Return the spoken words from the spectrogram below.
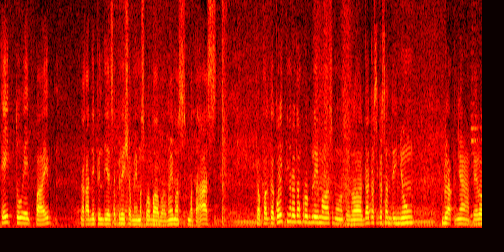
8285 nakadepende yan sa presyo may mas mababa may mas mataas. Kapag collecting rod ang problema mga sir ah, gagasgasan din yung block niya. Pero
